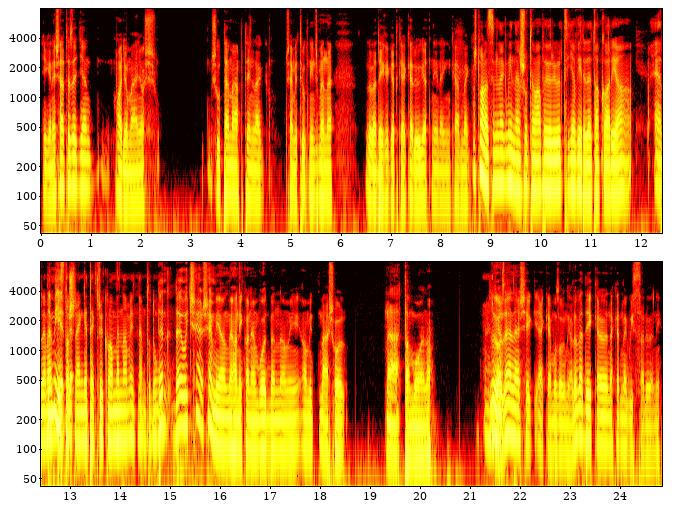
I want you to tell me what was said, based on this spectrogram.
Igen, és hát ez egy ilyen hagyományos shoot'em up, tényleg semmi trükk nincs benne lövedékeket kell kerülgetni leginkább meg. Most valószínűleg minden shoot'em up őrült, így a véredet akarja erre, de mert miért? biztos de, rengeteg trükk van benne, amit nem tudunk. De, de úgy se, semmi olyan mechanika nem volt benne, ami, amit máshol ne láttam volna. Lő az ellenség, el kell mozogni a lövedékkel, neked meg visszalőni.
